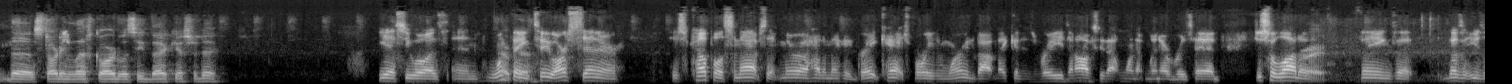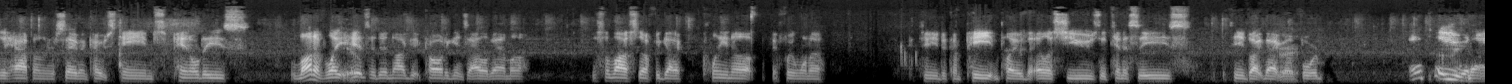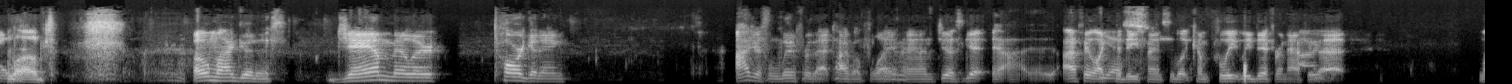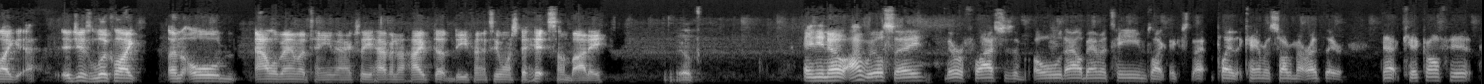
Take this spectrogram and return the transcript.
The starting left guard was he back yesterday? Yes, he was. And one thing too, our center, just a couple of snaps that Milroe had to make a great catch for, even worrying about making his reads, and obviously that one that went over his head. Just a lot of Right. things that doesn't usually happen under Saban coach teams. Penalties, a lot of late Yep. hits that did not get called against Alabama. Just a lot of stuff we got to clean up if we want to continue to compete and play with the LSU's, the Tennessees, teams like that going forward. I'll tell you what I Loved. Oh my goodness. Jam Miller targeting. I just live for that type of play, man. Just get. I- I feel like Yes. the defense looked completely different after that. Like it just looked like an old Alabama team actually having a hyped up defense who wants to hit somebody. Yep. And you know, I will say there were flashes of old Alabama teams, like ex- that play that Cameron's talking about right there. That kickoff hit,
